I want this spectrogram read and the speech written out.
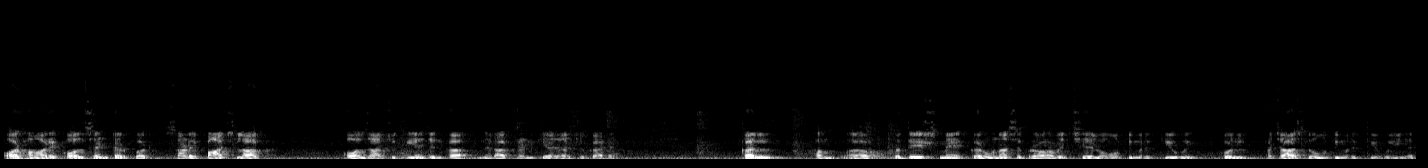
और हमारे कॉल सेंटर पर साढ़े पाँच लाख कॉल्स आ चुकी हैं, जिनका निराकरण किया जा चुका है। कल हम प्रदेश में कोरोना से प्रभावित छह लोगों की मृत्यु हुई, कुल पचास लोगों की मृत्यु हुई है,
